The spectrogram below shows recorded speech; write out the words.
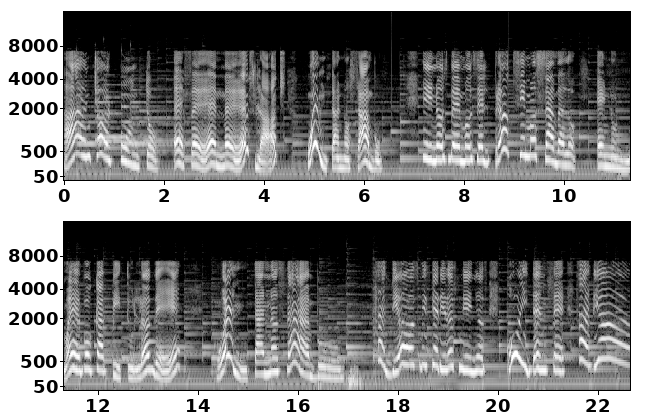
anchor.fm slash Cuéntanos Abu y nos vemos el próximo sábado en un nuevo capítulo de Cuéntanos Abu. Adiós, mis queridos niños. Cuídense. Adiós.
